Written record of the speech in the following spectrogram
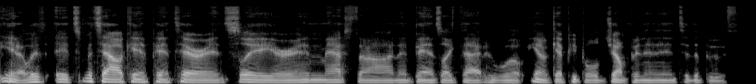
you know, it's, it's Metallica and Pantera and Slayer and Mastodon and bands like that who will you know get people jumping in into the booth.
